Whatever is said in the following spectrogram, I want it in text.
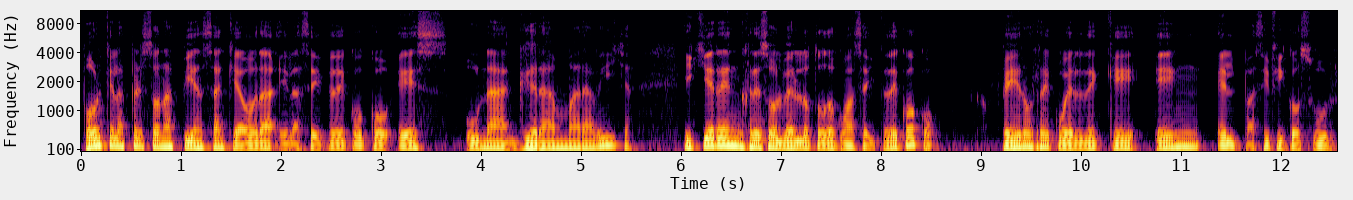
Porque las personas piensan que ahora el aceite de coco es una gran maravilla y quieren resolverlo todo con aceite de coco. Pero recuerde que en el Pacífico Sur,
